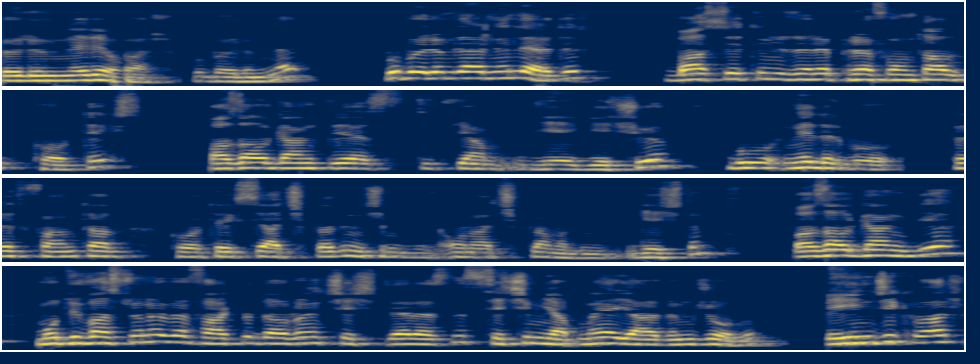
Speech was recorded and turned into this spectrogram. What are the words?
bölümleri var. Bu bölümler. Bu bölümler nelerdir? Bahsettiğim üzere prefrontal korteks, bazal ganglia stitium diye geçiyor. Bu nedir bu? Prefrontal korteksi açıkladığım için onu açıklamadım, geçtim. Bazal ganglia motivasyona ve farklı davranış çeşitleri arasında seçim yapmaya yardımcı olur. Beyincik var.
